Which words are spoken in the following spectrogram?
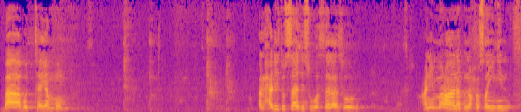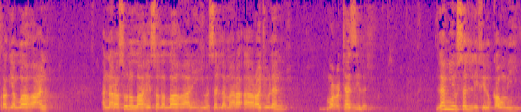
باب التيمم. الحديث السادس والثلاثون عن عمران بن حسين رضي الله عنه أن رسول الله صلى الله عليه وسلم رأى رجلا معتزلا. لم يصل في القوم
